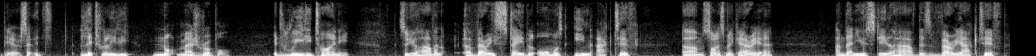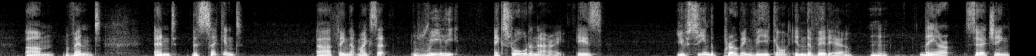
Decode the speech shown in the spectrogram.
there. So it's literally not measurable. It's really tiny. So you have an, a very stable, almost inactive um, seismic area, and then you still have this very active um, vent. And the second uh, thing that makes that really extraordinary is you've seen the probing vehicle in the video. Mhm. They are searching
